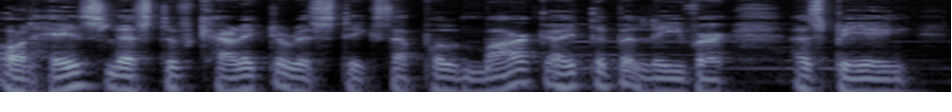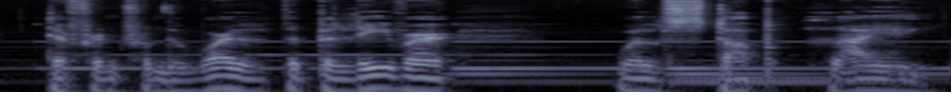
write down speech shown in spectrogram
on his list of characteristics that will mark out the believer as being different from the world. The believer will stop lying.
